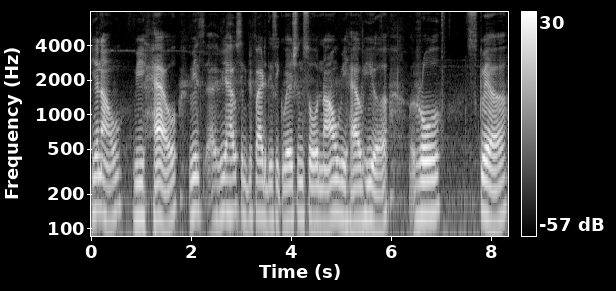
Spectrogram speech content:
here now we have we'll, uh, we have simplified this equation. So now we have here rho square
